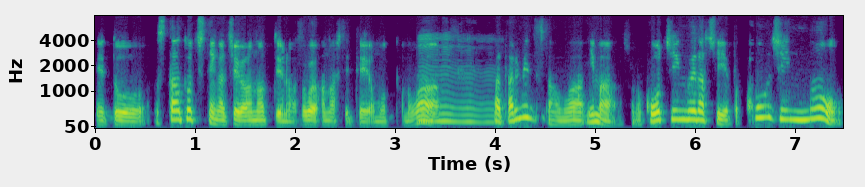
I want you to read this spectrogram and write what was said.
えっと、スタート地点が違うなっていうのはすごい話してて思ったのは、うんうんうんうん。まあ、タルミズさんは今、そのコーチングだし、やっぱ個人の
